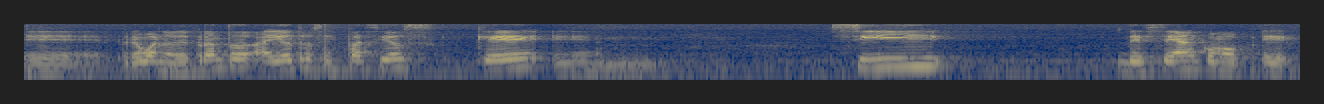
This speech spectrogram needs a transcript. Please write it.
Eh, pero bueno, de pronto hay otros espacios que eh, sí desean como eh,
